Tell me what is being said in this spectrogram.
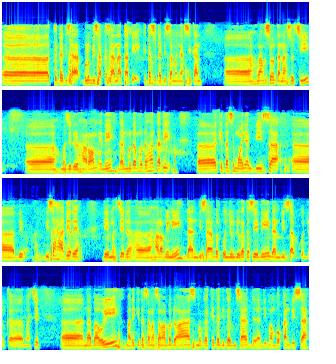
uh, tidak bisa belum bisa ke sana tapi kita sudah bisa menyaksikan uh, langsung tanah suci uh, Masjidil Haram ini dan mudah-mudahan tadi uh, kita semuanya bisa uh, di, bisa hadir ya di Masjid uh, Haram ini dan bisa berkunjung juga ke sini dan bisa berkunjung ke Masjid Nabawi. Mari kita sama-sama berdoa semoga kita juga bisa dan dimampukan bisa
